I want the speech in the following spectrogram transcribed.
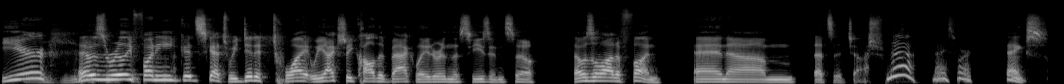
here. And it was a really funny, good sketch. We did it twice. We actually called it back later in the season. So that was a lot of fun. And um, that's it, Josh. Yeah, nice work. Thanks.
